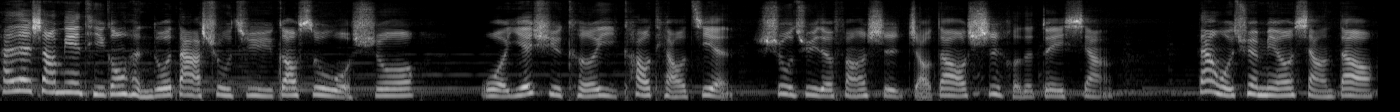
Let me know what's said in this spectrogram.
他在上面提供很多大数据，告诉我说，我也许可以靠条件、数据的方式找到适合的对象，但我却没有想到，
